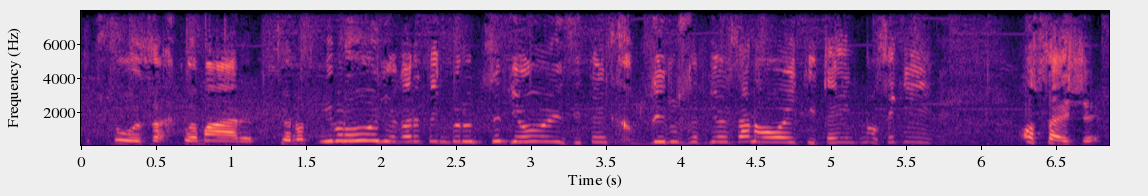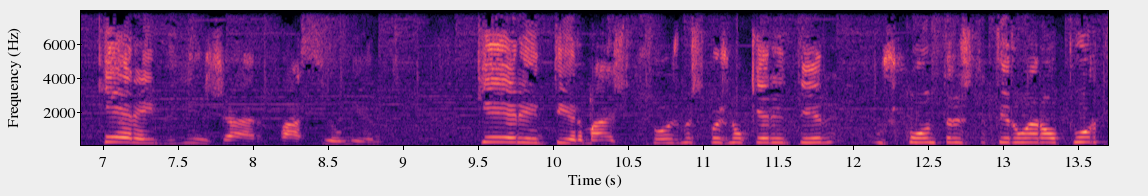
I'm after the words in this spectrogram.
de pessoas a reclamar, porque eu não tinha barulho, agora tenho barulho dos aviões e tenho que reduzir os aviões à noite e tenho não sei o quê. Ou seja, querem viajar facilmente, querem ter mais pessoas, mas depois não querem ter os contras de ter um aeroporto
